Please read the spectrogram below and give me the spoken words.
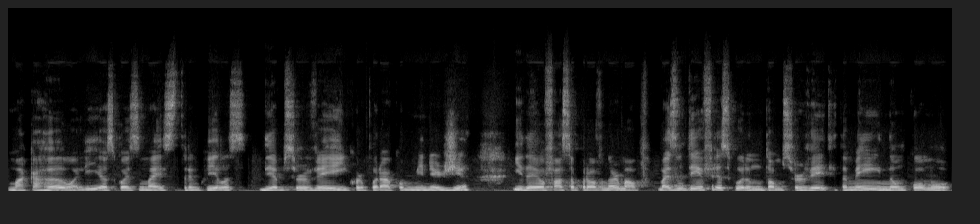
macarrão ali, as coisas mais tranquilas de absorver e incorporar como minha energia, e daí eu faço a prova normal. Mas não tenho frescura, não tomo sorvete também, não como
